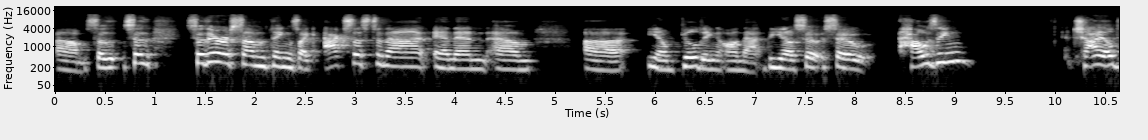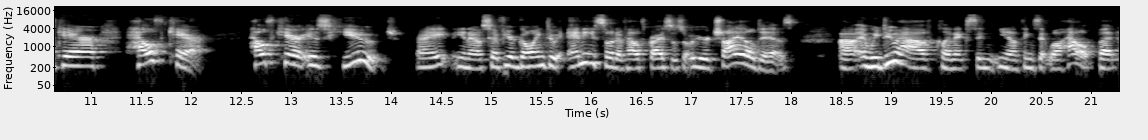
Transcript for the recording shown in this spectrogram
um, so so so there are some things like access to that and then um, uh, you know building on that you know so so housing childcare healthcare healthcare is huge right you know so if you're going through any sort of health crisis or your child is uh, and we do have clinics and you know things that will help but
